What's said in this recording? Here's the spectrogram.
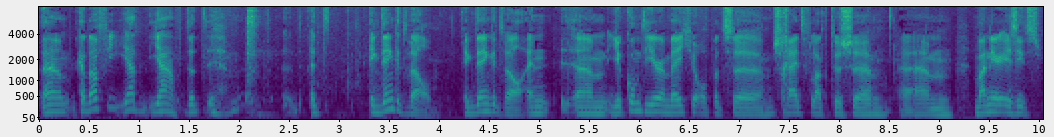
Ehm Gaddafi, ja, ja dat, het, ik denk het wel. Ik denk het wel. En ehm, je komt hier een beetje op het eh, scheidvlak tussen... ehm, wanneer is iets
